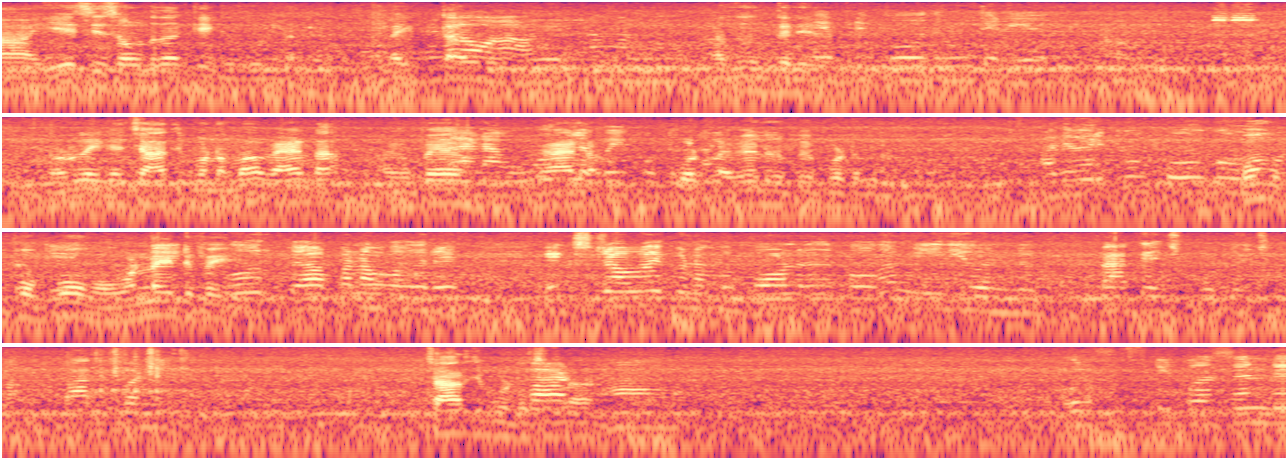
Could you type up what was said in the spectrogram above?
கேட்குது ஏசி சவுண்டு தான் கேட்குது உள்ள. லைட்டாக அதுவும் தெரியாது. நடுவில் எங்கேயும் சார்ஜ் பண்ணோமா வேண்டாம். அங்கே போய் வேண்டாம். போட்டலாம் வேலூர் போய் போட்டுக்கலாம். அது வரைக்கும் போகும். போகும், போ- போகும். 195. அப்போ நம்ம ஒரு எக்ஸ்ட்ராவாக இப்போ நம்ம போனது போக மீதி வந்து பேக்கேஜ் போட்டு வச்சுக்கலாம். பேக் பண்ணி. சார்ஜ் போட்டு வச்சுக்கலாம். ஒரு ஃபிஃப்டி பர்சன்ட்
